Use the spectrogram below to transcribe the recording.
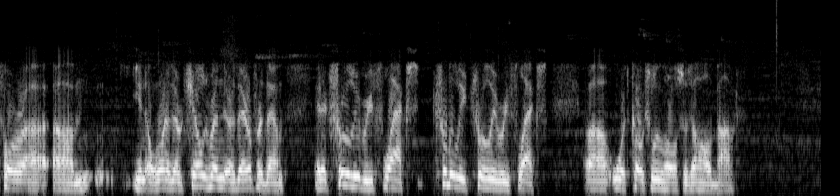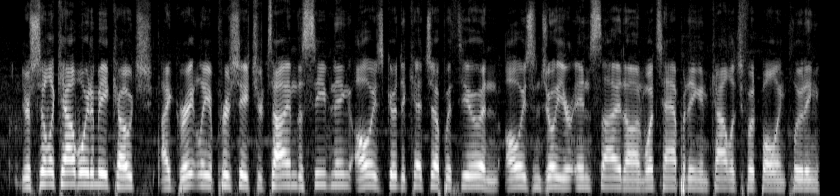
for uh, um, you know, one of their children, they're there for them. And it truly reflects, truly, truly reflects uh, what Coach Lou Holtz is all about. You're still a cowboy to me, Coach. I greatly appreciate your time this evening. Always good to catch up with you and always enjoy your insight on what's happening in college football, including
